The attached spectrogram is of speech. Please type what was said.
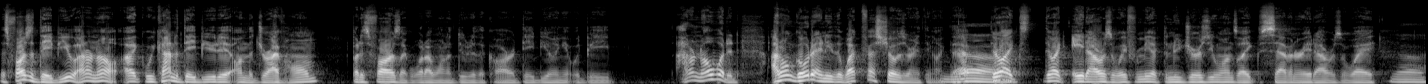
as far as a debut, I don't know. Like we kind of debuted it on the drive home, but as far as like what I want to do to the car, debuting it would be. I don't know what it. I don't go to any of the Wekfest shows or anything like that. Yeah. They're like they're like eight hours away from me. Like the New Jersey one's like seven or eight hours away. Yeah.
